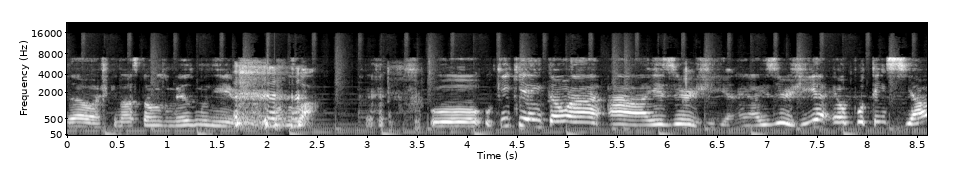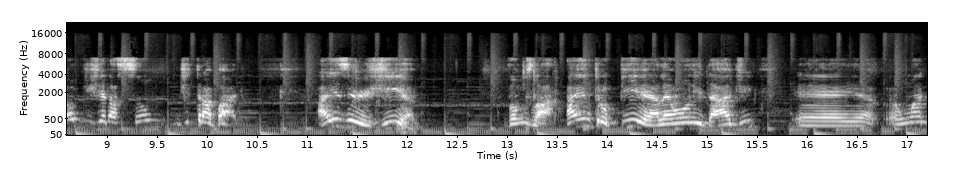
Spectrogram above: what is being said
Não, acho que nós estamos no mesmo nível. Vamos lá. o, o que, que, é então a, a exergia? Né? A exergia é o potencial de geração de trabalho. A exergia, vamos lá, a entropia ela é uma unidade, é, é uma,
